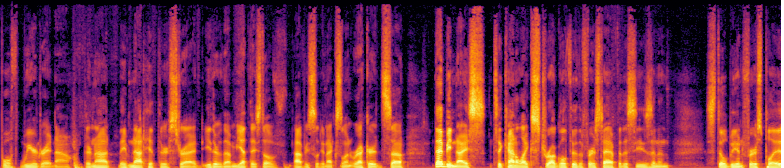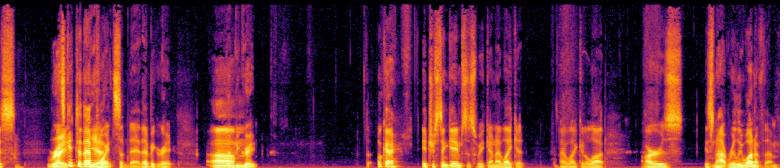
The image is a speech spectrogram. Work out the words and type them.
both weird right now. They're not. They've not hit their stride either of them yet. They still have obviously an excellent record. So that'd be nice to kind of like struggle through the first half of the season and still be in first place. Right. Let's get to that yeah. point someday. That'd be great. That'd Um, be great. Okay, interesting games this weekend. I like it. I like it a lot. Ours is not really one of them,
